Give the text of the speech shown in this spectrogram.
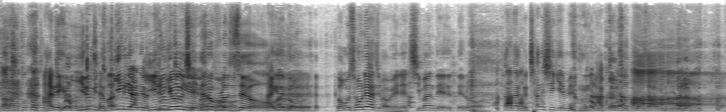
나랑 똑같은. 아니 이름이 제발 두길이 아니라 이름 좀 두경이에요. 제대로 불러주세요. 아니 근데 예. 너무 너무 서운해하지 마. 왜냐 집안 대대로 항상 그 창식의 명을 앞장섰던 아,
